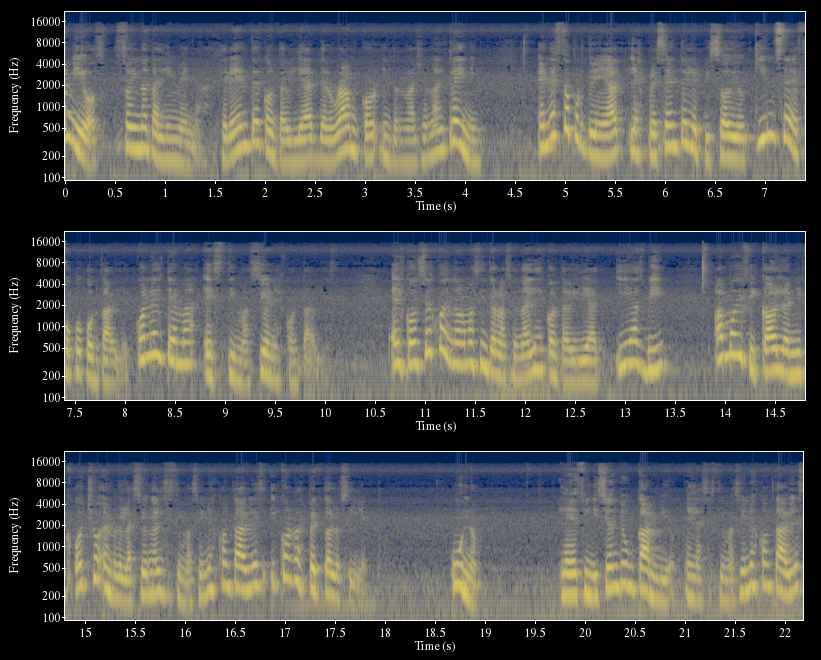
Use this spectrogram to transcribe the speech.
amigos, soy Natalie Mena, gerente de contabilidad de Ramcore International Training. En esta oportunidad les presento el episodio 15 de Foco Contable con el tema Estimaciones Contables. El Consejo de Normas Internacionales de Contabilidad, IASB, ha modificado la NIC 8 en relación a las estimaciones contables y con respecto a lo siguiente. 1. La definición de un cambio en las estimaciones contables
